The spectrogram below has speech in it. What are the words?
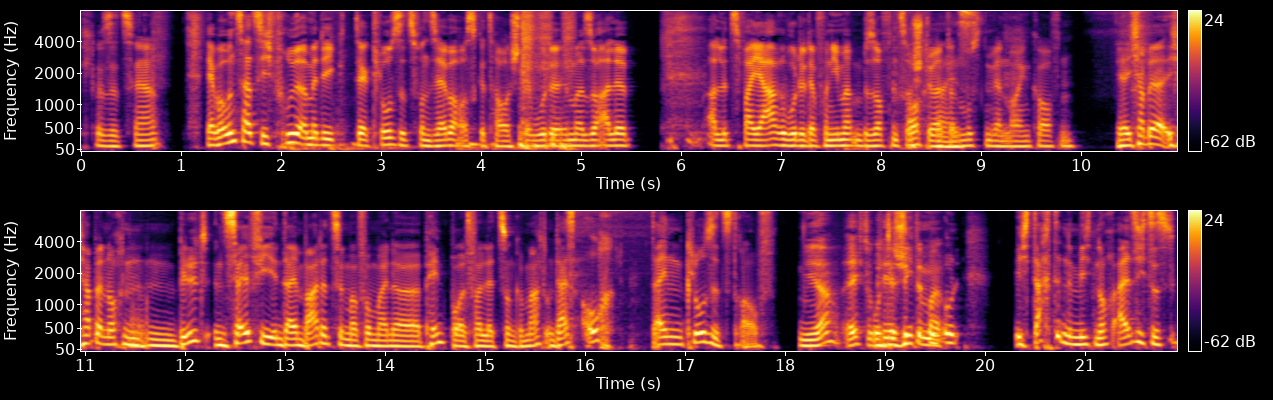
Klositz, ja. Ja, bei uns hat sich früher immer die, der Klositz von selber ausgetauscht. Der wurde immer so alle, alle zwei Jahre wurde der von jemandem besoffen zerstört. Dann nice. mussten wir einen neuen kaufen. Ja, ich habe ja, ich hab ja noch ein, ein Bild, ein Selfie in deinem Badezimmer von meiner Paintball-Verletzung gemacht und da ist auch dein Klositz drauf. Ja, echt? und Okay, das schick dir mal. Und, und ich dachte nämlich noch, als ich das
